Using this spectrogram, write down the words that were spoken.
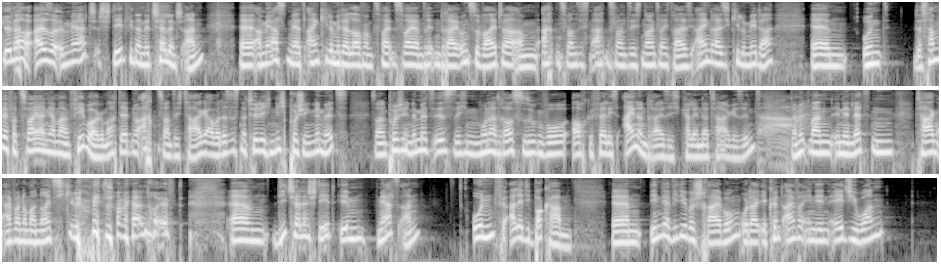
genau, also im März steht wieder eine Challenge an. Äh, am 1. März ein Kilometer laufen, am 2. 2, am 3. 3 und so weiter. Am 28., 28., 29., 30, 31 Kilometer. Ähm, und das haben wir vor zwei Jahren ja mal im Februar gemacht. Der hat nur 28 Tage, aber das ist natürlich nicht Pushing Limits, sondern Pushing Limits ist, sich einen Monat rauszusuchen, wo auch gefährlich 31 Kalendertage sind, ah. damit man in den letzten Tagen einfach nochmal 90 Kilometer mehr läuft. Ähm, die Challenge steht im März an. Und für alle, die Bock haben, ähm, in der Videobeschreibung oder ihr könnt einfach in den AG1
